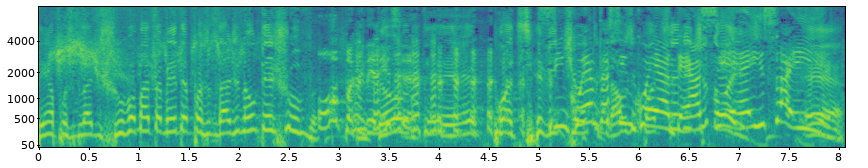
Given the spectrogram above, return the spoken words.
Tem a possibilidade de chuva, mas também tem a possibilidade de não ter chuva. Opa, que Então, delícia! tem- pode ser 28 graus e 50-50, pode ser é assim, 22. é isso aí. É,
